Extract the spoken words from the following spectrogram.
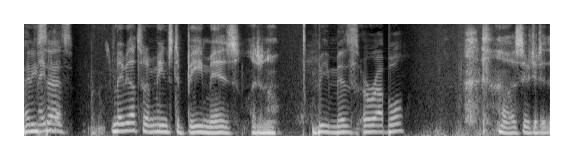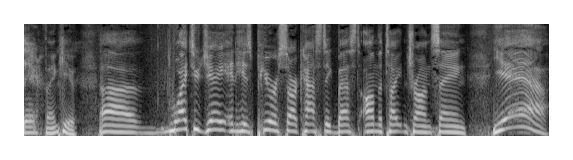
and he Maybe says, that's, maybe that's what it means to be Miz. I don't know. "Be miserable." Oh, I see what you did there. Thank you. Uh, Y2J in his pure sarcastic best on the Titantron saying, Yeah,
